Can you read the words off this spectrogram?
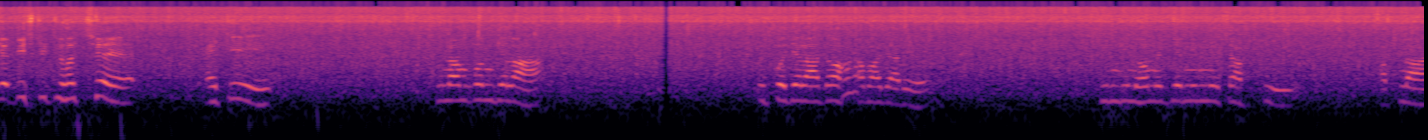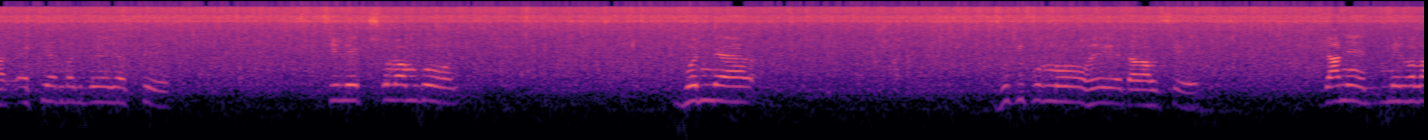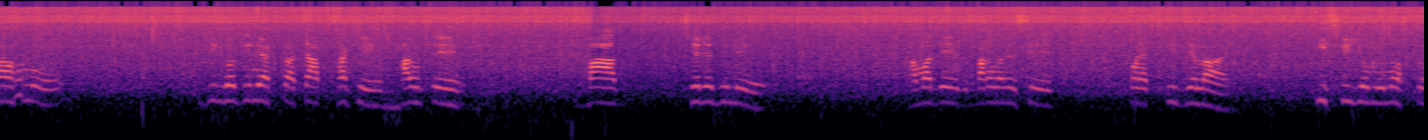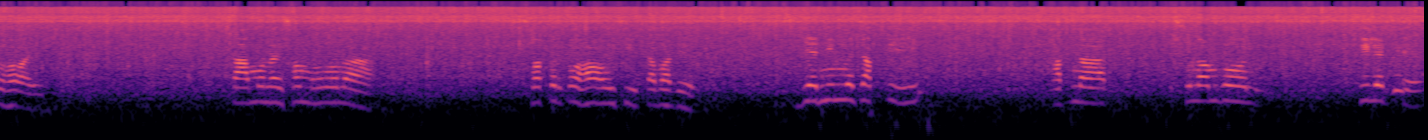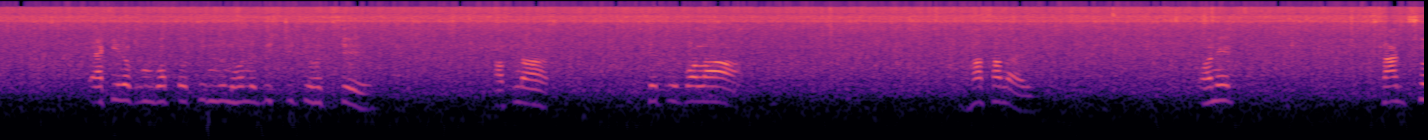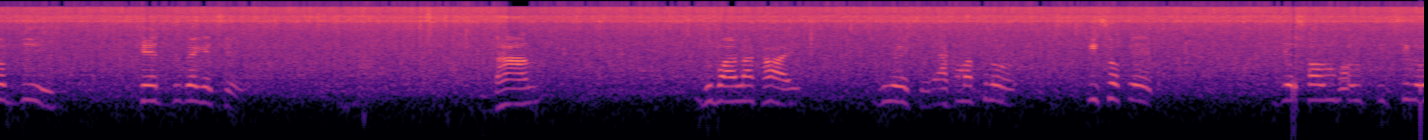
যে বৃষ্টিটি হচ্ছে, এটি সুনামগঞ্জ জেলা উপজেলা দহরা বাজারে তিন দিন হলে যে নিম্নচাপটি আপনার একই আন্দাজ বেড়ে যাচ্ছে। সিলেট, সুনামগঞ্জ, বন্যার ঝুঁকিপূর্ণ হয়ে দাঁড়াচ্ছে। জানেন মেঘালয়ে দীর্ঘদিনে একটা চাপ থাকে ভারতে বাদ ছেড়ে দিলে আমাদের বাংলাদেশের কয়েকটি জেলায় কৃষি জমি নষ্ট হয়। তা মনে হয় সম্ভাবনা সতর্ক হওয়া উচিত আমাদের। যে নিম্নচাপটি আপনার সুনামগঞ্জ সিলেটে একই রকম গত তিন দিন হলে বৃষ্টিটি হচ্ছে। আপনার সেটি বলা ভাষা নাই। অনেক শাক সবজি ক্ষেত ডুবে গেছে। ধান ডুবা খায়, ডুবে গেছে। একমাত্র কৃষকের যে সম্বলটি ছিল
